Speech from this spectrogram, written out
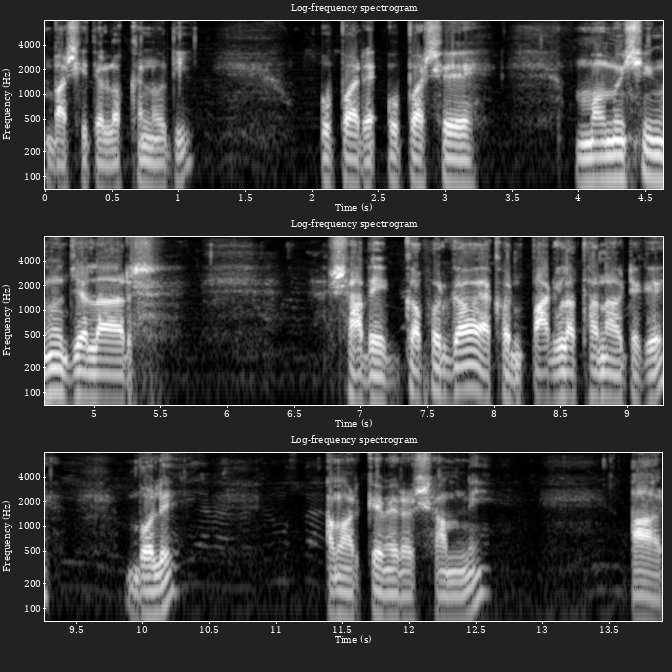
বা শীতলক্ষা নদী। ওপারে ওপাশে ময়মনসিংহ জেলার সাবেক গফরগাঁও, এখন পাগলা থানা ওটাকে বলে আমার ক্যামেরার সামনে। আর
